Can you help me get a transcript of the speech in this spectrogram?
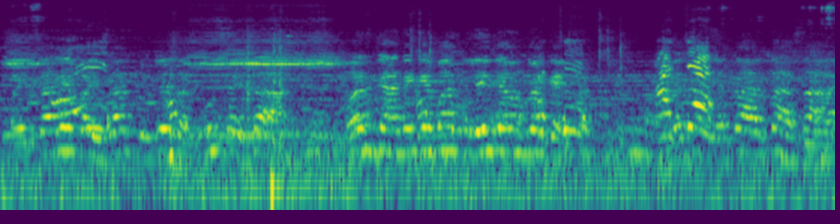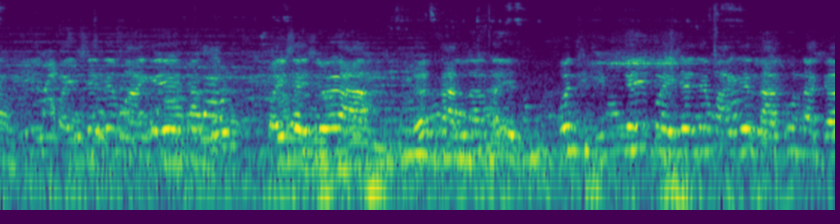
पैसा रे पैसा तुझे रखू कैसा? मर जाने के बाद ले जाऊंगा कैसा? याचा याचा अर्थ असा की पैशाच्या मागे पैशाशिवाय घर चालणार नाही. पण इतकेही पैशाच्या मागे लागू नका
